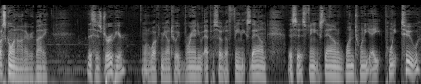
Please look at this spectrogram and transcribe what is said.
What's going on, everybody? This is Drew here. I want to welcome you all to a brand new episode of Phoenix Down. This is Phoenix Down 128.2,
